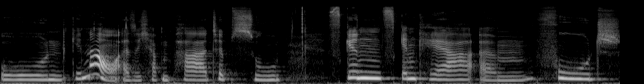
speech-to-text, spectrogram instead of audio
Und genau, also ich habe ein paar Tipps zu Skin, Skincare, ähm, Food,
